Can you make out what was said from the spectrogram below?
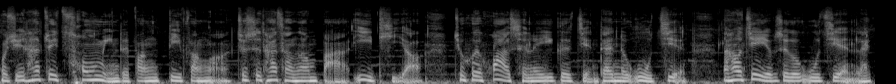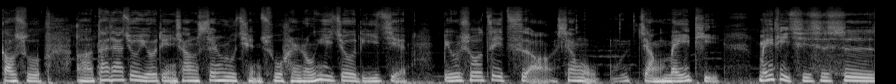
我觉得他最聪明的方地方啊，就是他常常把议题啊，就会化成了一个简单的物件。然后借由这个物件来告诉呃大家，就有点像深入浅出，很容易就理解。比如说这次啊，像讲媒体，媒体其实是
